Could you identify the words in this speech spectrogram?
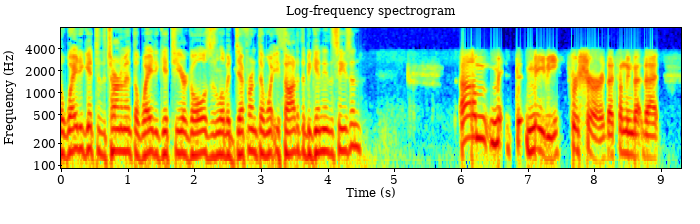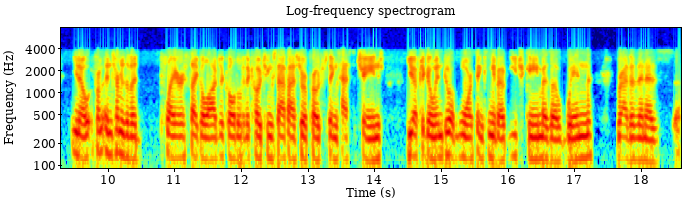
the way to get to the tournament, the way to get to your goals is a little bit different than what you thought at the beginning of the season? Um, maybe for sure. That's something that that you know, from in terms of a player psychological, the way the coaching staff has to approach things has to change you have to go into it more thinking about each game as a win rather than as uh,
